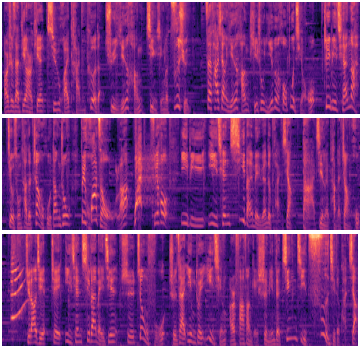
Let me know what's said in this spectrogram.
而是在第二天心怀忐忑地去银行进行了咨询。在他向银行提出疑问后不久，这笔钱呢就从他的账户当中被划走了。随后，一笔一千七百美元的款项打进了他的账户。据了解，这一千七百美金是政府只在应对疫情而发放给市民的经济刺激的款项，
